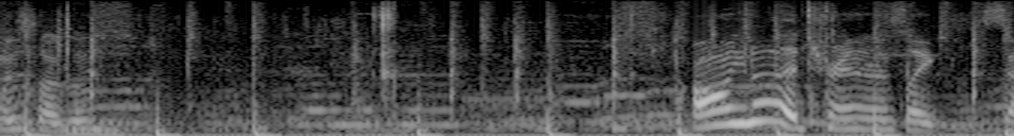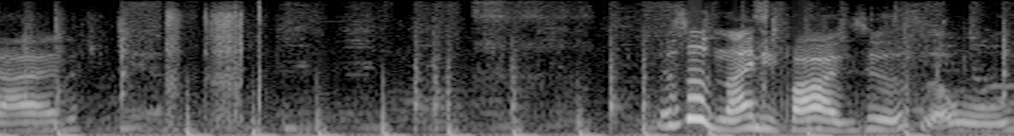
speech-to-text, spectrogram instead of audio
This is ugly. Oh, you know that trend is like sad? This is 95 too. This is old.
